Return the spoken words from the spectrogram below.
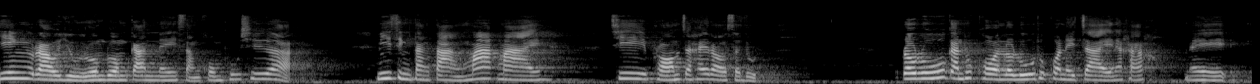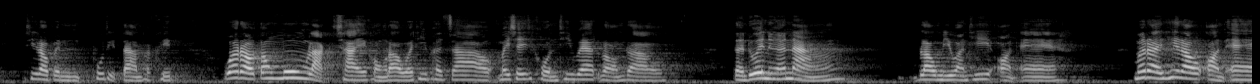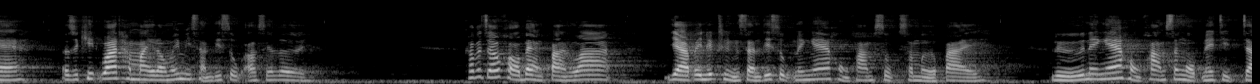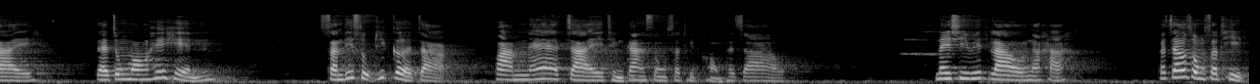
ยิ่งเราอยู่รวมๆกันในสังคมผู้เชื่อ มีสิ่งต่างๆมากมายที่พร้อมจะให้เราสะดุด เรารู้กันทุกคนเรารู้ทุกคนในใจนะคะ ในที่เราเป็นผู้ติดตามพระคริสต์ว่าเราต้องมุ่งหลักชัยของเราไว้ที่พระเจ้า ไม่ใช่คนที่แวดล้อมเรา แต่ด้วยเนื้อหนังเรามีวันที่อ่อนแอ เมื่อไรที่เราอ่อนแอ เราจะคิดว่าทำไมเราไม่มีสันติสุขเอาเสียเลยข้าพเจ้าขอแบ่งปันว่า อย่าไปนึกถึงสันติสุขในแง่ของความสุขเสมอไป หรือในแง่ของความสงบในจิตใจ แต่จงมองให้เห็น สันติสุขที่เกิดจากความแน่ใจถึงการทรงสถิตของพระเจ้า ในชีวิตเรานะคะ พระเจ้าทรงสถิต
